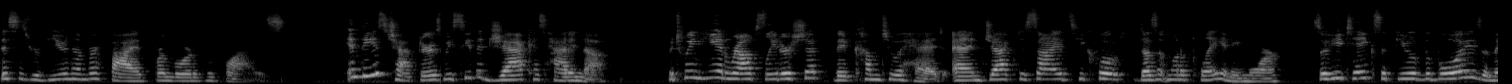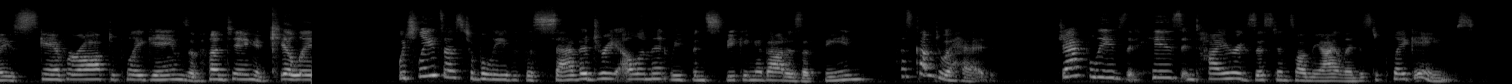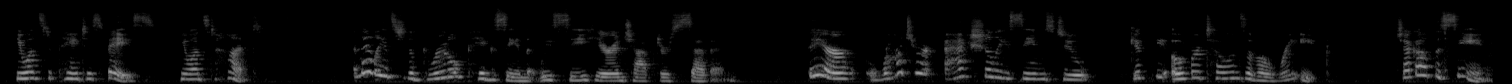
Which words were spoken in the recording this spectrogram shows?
This is review number five for Lord of the Flies. In these chapters, we see that Jack has had enough. Between he and Ralph's leadership, they've come to a head, and Jack decides he, quote, doesn't want to play anymore. So he takes a few of the boys and they scamper off to play games of hunting and killing, which leads us to believe that the savagery element we've been speaking about as a theme has come to a head. Jack believes that his entire existence on the island is to play games. He wants to paint his face. He wants to hunt. And that leads to the brutal pig scene that we see here in chapter 7. There, Roger actually seems to give the overtones of a rape. Check out the scene.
